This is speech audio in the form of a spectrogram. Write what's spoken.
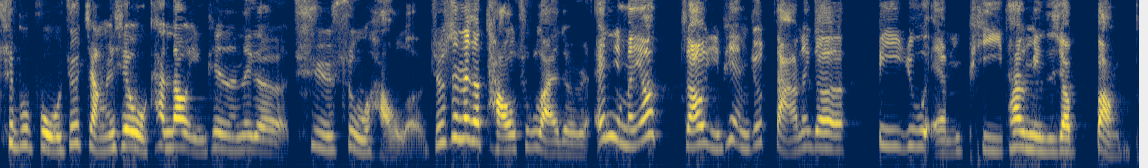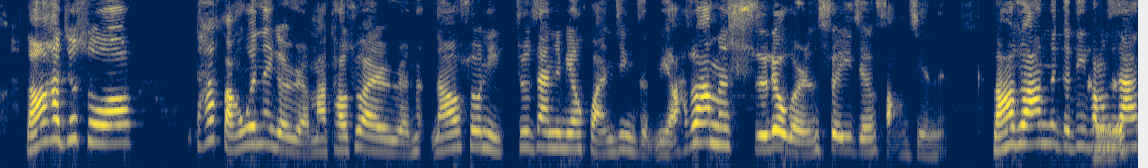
keep up，我就讲一些我看到影片的那个叙述好了。就是那个逃出来的人，哎、欸，你们要找影片，你就打那个 B U M P，他的名字叫 Bump。然后他就说，他访问那个人嘛，逃出来的人，然后说你就在那边环境怎么样？他说他们十六个人睡一间房间呢。然后他说他那个地方是他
